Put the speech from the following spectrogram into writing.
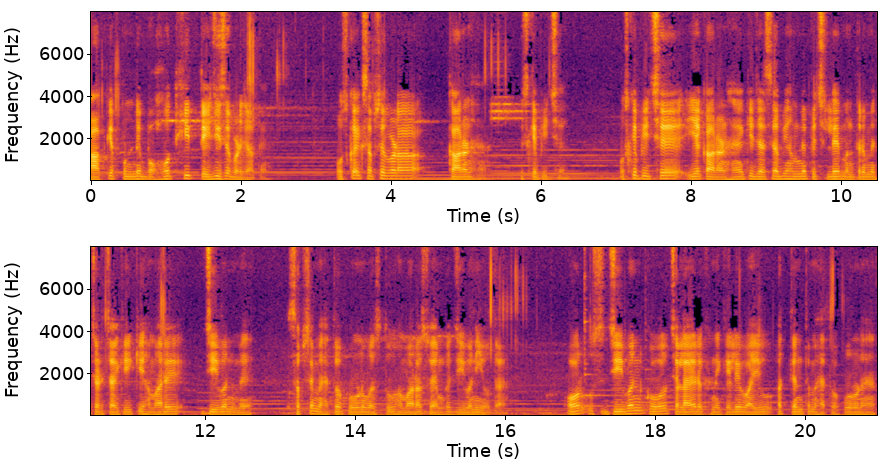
आपके पुण्य बहुत ही तेज़ी से बढ़ जाते हैं। उसका एक सबसे बड़ा कारण है, इसके पीछे। उसके पीछे ये कारण है कि जैसे अभी हमने पिछले मंत्र में चर्चा की कि हमारे जीवन में सबसे महत्वपूर्ण वस्तु हमारा स्वयं का जीवन ही होता है। और उस जीवन को चलाए रखने के लिए वायु अत्यंत महत्वपूर्ण है।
